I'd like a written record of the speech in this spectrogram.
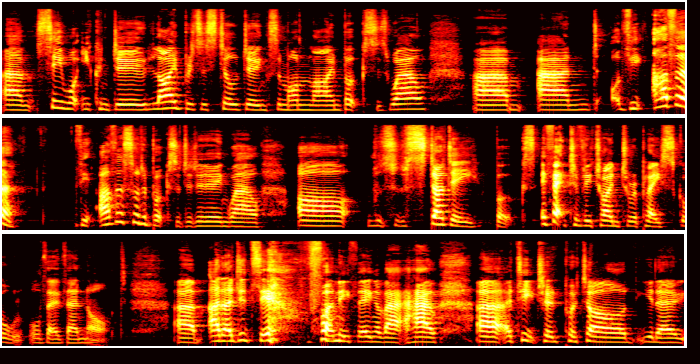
um, see what you can do. Libraries are still doing some online books as well. Um, and the other the other sort of books that are doing well are sort of study books, effectively trying to replace school, although they're not. Um, and I did see a funny thing about how uh, a teacher had put on, you know,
